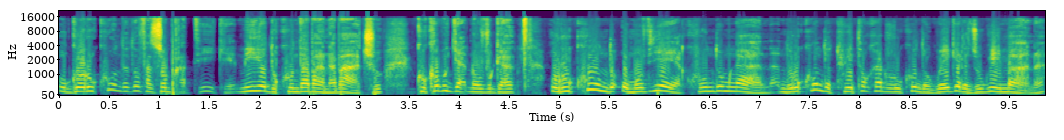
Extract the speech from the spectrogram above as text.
Urwo rukundo dufaso puratike niyo dukunda abana bacu kuko burya nuvuga urukundo umubyeyi akunda umwana ni urukundo twita ko ari urukundo rwegereza urw'imana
